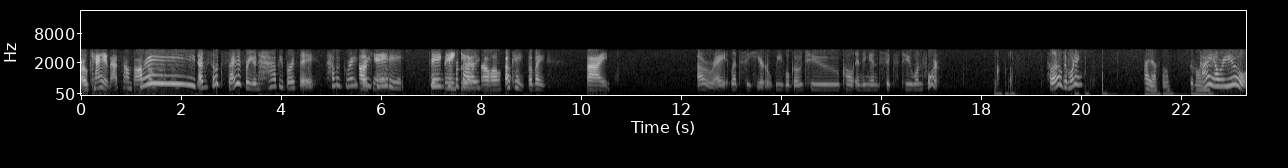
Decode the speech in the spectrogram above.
Okay, that sounds awesome. Great. I'm so excited for you and happy birthday. Have a great great Okay. day. Thank, Thank you for you, calling. Ethel. Okay, bye bye. Bye. All right, let's see here. We will go to call ending in 6214. Hello, good morning. Hi, Ethel. Good morning. Hi, how are you?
